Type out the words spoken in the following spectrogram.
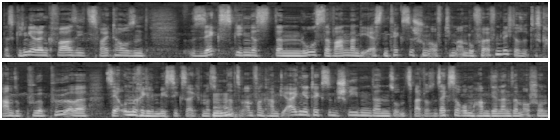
Das ging ja dann quasi 2000 6 ging das dann los, da waren dann die ersten Texte schon auf Team Andro veröffentlicht, also das kam so peu à peu, aber sehr unregelmäßig, sag ich mal so. Mhm. Ganz am Anfang haben die eigene Texte geschrieben, dann so um 2006 herum haben die langsam auch schon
